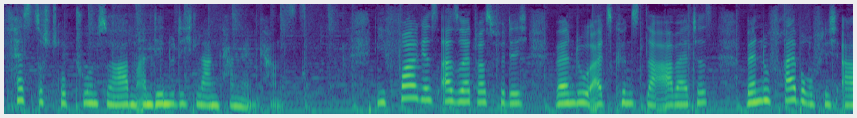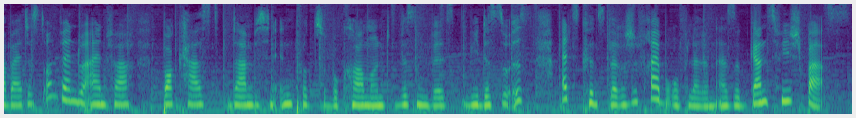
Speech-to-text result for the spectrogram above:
feste Strukturen zu haben, an denen du dich langhangeln kannst. Die Folge ist also etwas für dich, wenn du als Künstler arbeitest, wenn du freiberuflich arbeitest und wenn du einfach Bock hast, da ein bisschen Input zu bekommen und wissen willst, wie das so ist als künstlerische Freiberuflerin. Also ganz viel Spaß.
